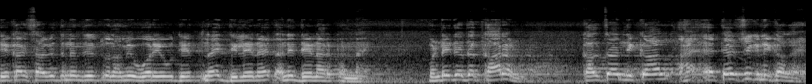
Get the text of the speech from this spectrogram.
ते काय सावित्री नदीतून आम्ही वर येऊ देत नाहीत दिले नाहीत आणि देणार पण नाही. म्हणजे त्याचं कारण कालचा निकाल हा ऐतिहासिक निकाल आहे.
